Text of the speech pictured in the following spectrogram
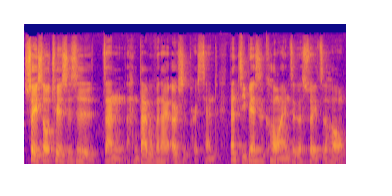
税收确实是占很大部分，大概二十 percent。但即便是扣完这个税之后，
